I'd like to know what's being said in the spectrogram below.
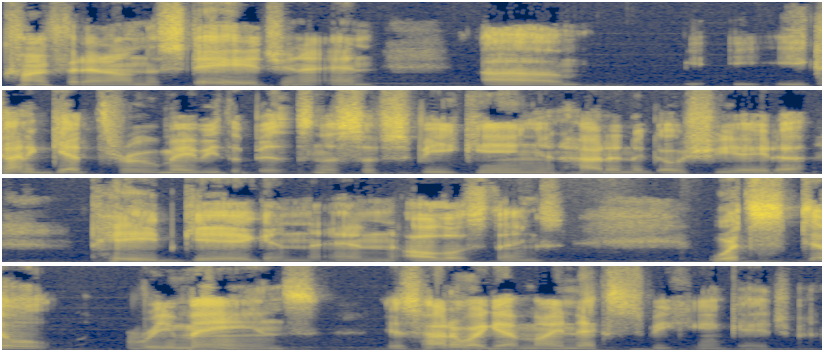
confident on the stage, and and um, you, you kind of get through maybe the business of speaking and how to negotiate a paid gig and and all those things what still remains is how do I get my next speaking engagement?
